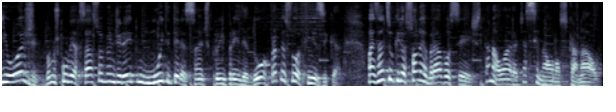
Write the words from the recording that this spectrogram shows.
E hoje vamos conversar sobre um direito muito interessante para o empreendedor, para a pessoa física. Mas antes eu queria só lembrar vocês, está na hora de assinar o nosso canal,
